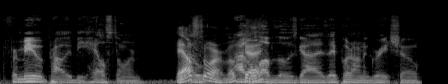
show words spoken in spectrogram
for me, it would probably be Halestorm. Halestorm. I, Okay. I love those guys. They put on a great show.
